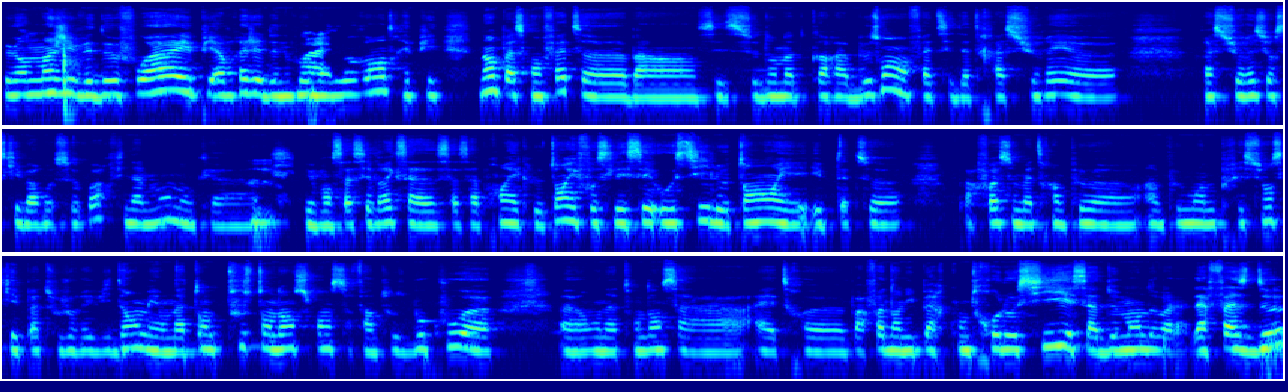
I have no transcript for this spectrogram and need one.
le lendemain j'y vais deux fois, et puis après j'ai de nouveau mal au ventre. Et puis non, parce qu'en fait, euh, ben, c'est ce dont notre corps a besoin, en fait, c'est d'être rassuré. Euh, rassuré sur ce qu'il va recevoir finalement. Donc, euh, mmh. mais bon, ça c'est vrai que ça, ça s'apprend avec le temps. Il faut se laisser aussi le temps et, peut-être euh, parfois se mettre un peu, euh, un peu moins de pression, ce qui n'est pas toujours évident. Mais on a tous tendance, je pense, enfin tous beaucoup, on a tendance à, être parfois dans l'hyper-contrôle aussi. Et ça demande, voilà, la phase 2,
